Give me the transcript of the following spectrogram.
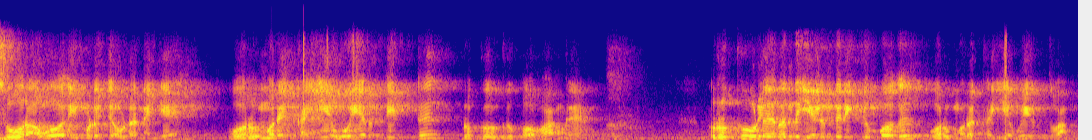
சூறா ஓதி முடிஞ்ச உடனேயே ஒரு முறை கையை உயர்த்திட்டு ருக்குவுக்கு போவாங்க. ருக்குவுல இருந்து எழுந்திருக்கும் போது ஒரு முறை கையை உயர்த்துவாங்க.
